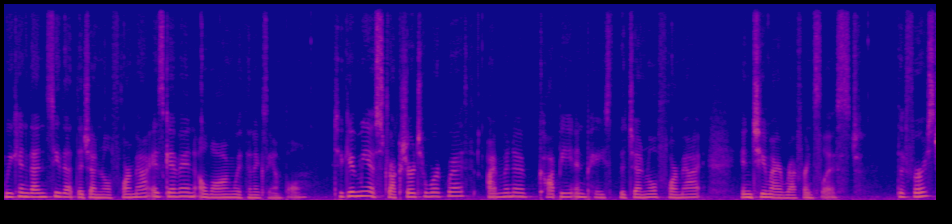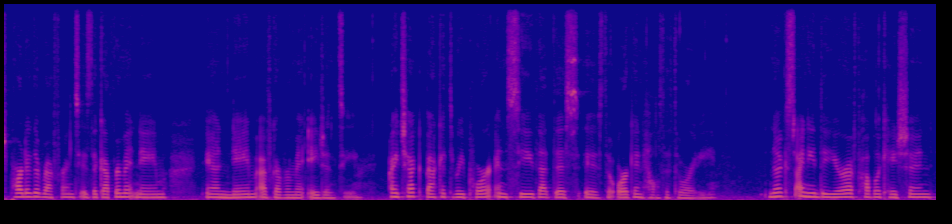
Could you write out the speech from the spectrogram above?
We can then see that the general format is given along with an example. To give me a structure to work with, I'm going to copy and paste the general format into my reference list. The first part of the reference is the government name and name of government agency. I check back at the report and see that this is the Oregon Health Authority. Next, I need the year of publication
